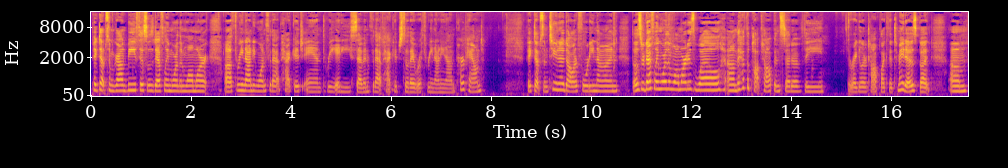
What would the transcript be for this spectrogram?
Picked up some ground beef. This was definitely more than Walmart. Uh, $3.91 for that package and $3.87 for that package. So they were $3.99 per pound. Picked up some tuna, $1.49. Those are definitely more than Walmart as well. Um, they have the pop top instead of the the regular top like the tomatoes, but um,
